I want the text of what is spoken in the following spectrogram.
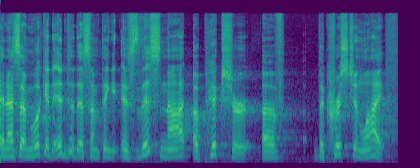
And as I'm looking into this, I'm thinking, is this not a picture of the Christian life?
